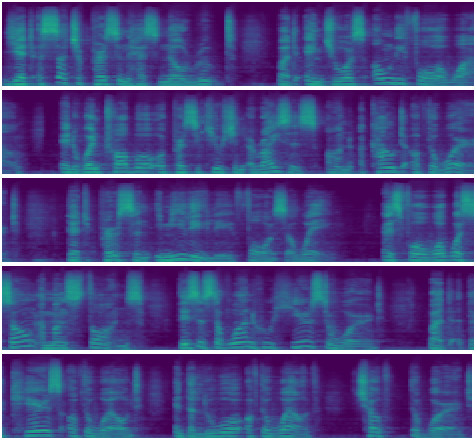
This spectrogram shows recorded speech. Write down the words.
Yet such a person has no root, but endures only for a while. And when trouble or persecution arises on account of the word, that person immediately falls away. As for what was sown amongst thorns, this is the one who hears the word, but the cares of the world and the lure of the world choke the word,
